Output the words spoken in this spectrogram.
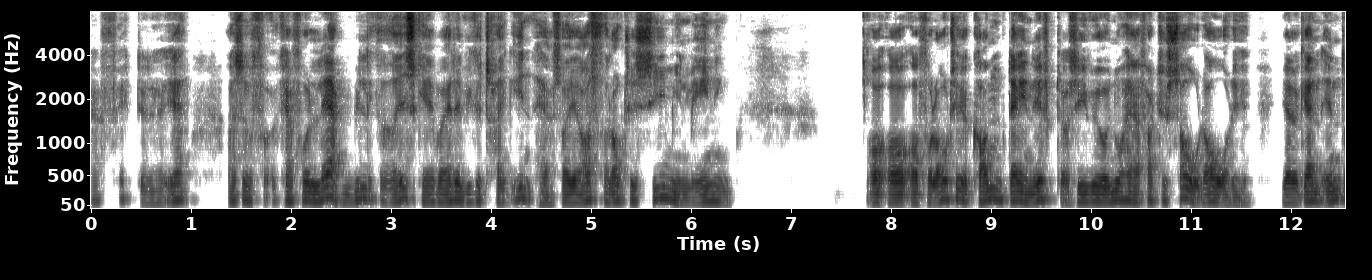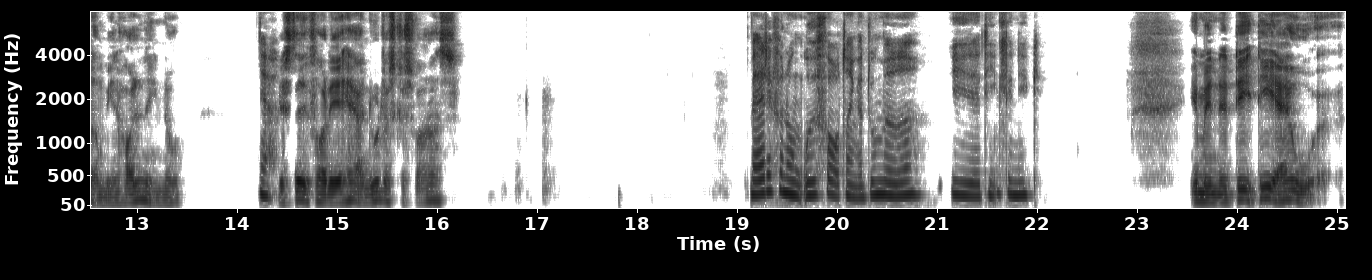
perfekt det der, ja. Og så kan få lært, hvilke redskaber er det, vi kan trække ind her, så jeg også får lov til at sige min mening. Og, og, og få lov til at komme dagen efter og sige, nu har jeg faktisk sovet over det. Jeg vil gerne ændre min holdning nu. Ja. I stedet for, at det er her nu, der skal svares. Hvad er det for nogle udfordringer, du møder i øh, din klinik? Jamen, øh, det, det er jo, øh,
